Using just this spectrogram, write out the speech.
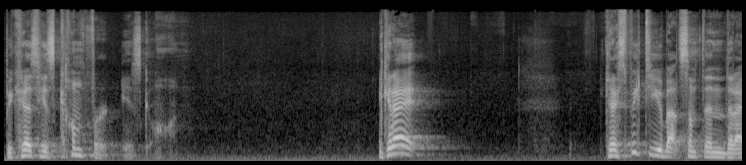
because his comfort is gone. And can I, can I speak to you about something that I,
